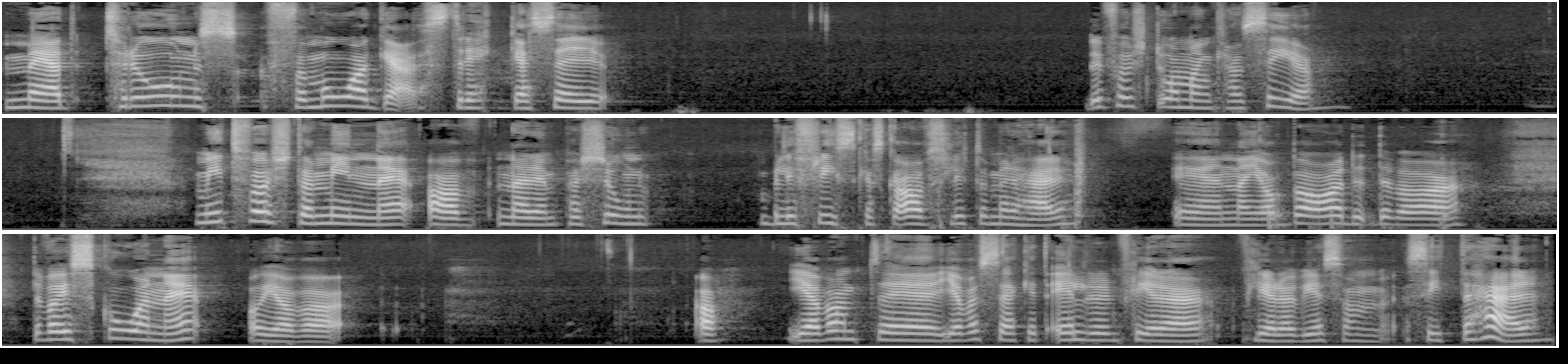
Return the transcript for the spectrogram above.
med trons förmåga sträcka sig. Det är först då man kan se. Mitt första minne av när en person blir frisk, jag ska avsluta med det här, eh, när jag bad, det var, det var i Skåne och jag var ja, jag var, inte, jag var säkert äldre än flera, flera av er som sitter här.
